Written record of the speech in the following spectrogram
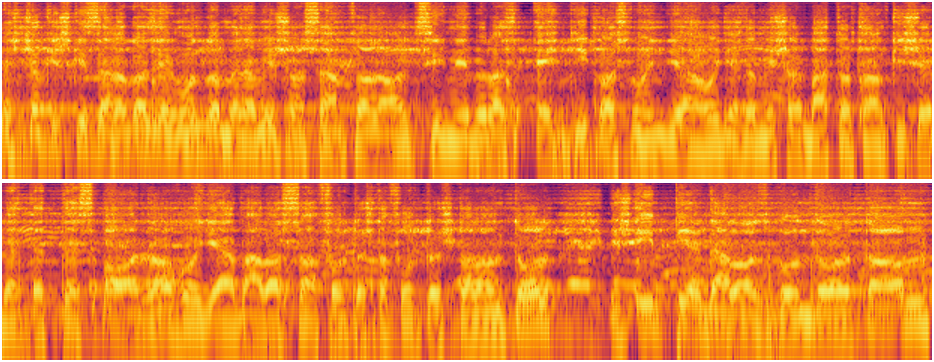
Ezt csak is kizárólag azért mondom, mert a műsor számtalan címéből az egyik azt mondja, hogy ez a műsor bátortalan kísérletet tesz arra, hogy elválassza a fontos a fontos talantól, és én például azt gondoltam,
